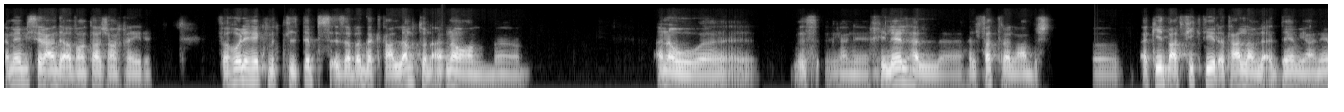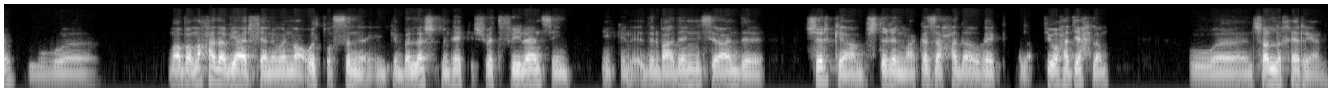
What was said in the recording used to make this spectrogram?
كمان بيصير عندي avantage على غيري. فهول هيك مثل tips إذا بدك تعلمتهم أنا وعم أنا و يعني خلال هالفترة اللي عم بشتغل. أكيد بعد في كتير أتعلم لقدام يعني و ما حدا بيعرف يعني وين معقول توصلنا يمكن بلشت من هيك شوية فريلانسنج يمكن أقدر بعدين يصير عندي شركة عم بشتغل مع كذا حدا وهيك هلا في واحد يحلم وإن شاء الله خير يعني.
